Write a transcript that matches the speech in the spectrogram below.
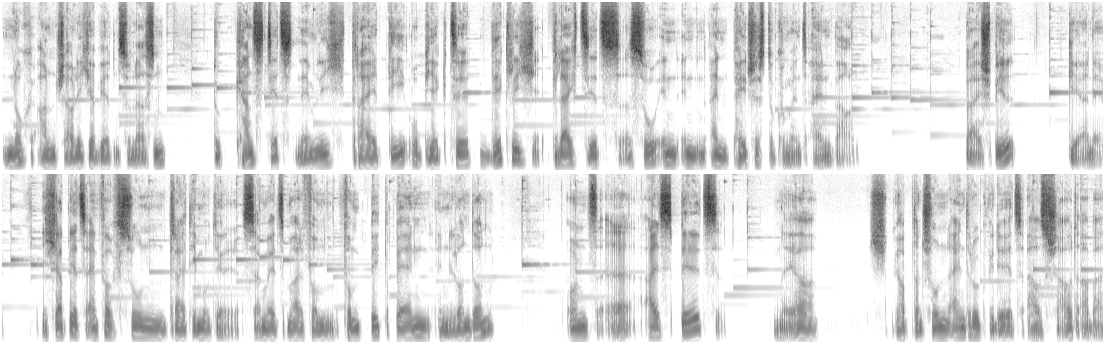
noch anschaulicher werden zu lassen. Du kannst jetzt nämlich 3D-Objekte wirklich vielleicht jetzt so in, in ein Pages-Dokument einbauen. Beispiel, gerne. Ich habe jetzt einfach so ein 3D-Modell, sagen wir jetzt mal vom, vom Big Ben in London. Und äh, als Bild, naja, ich habe dann schon einen Eindruck, wie der jetzt ausschaut, aber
